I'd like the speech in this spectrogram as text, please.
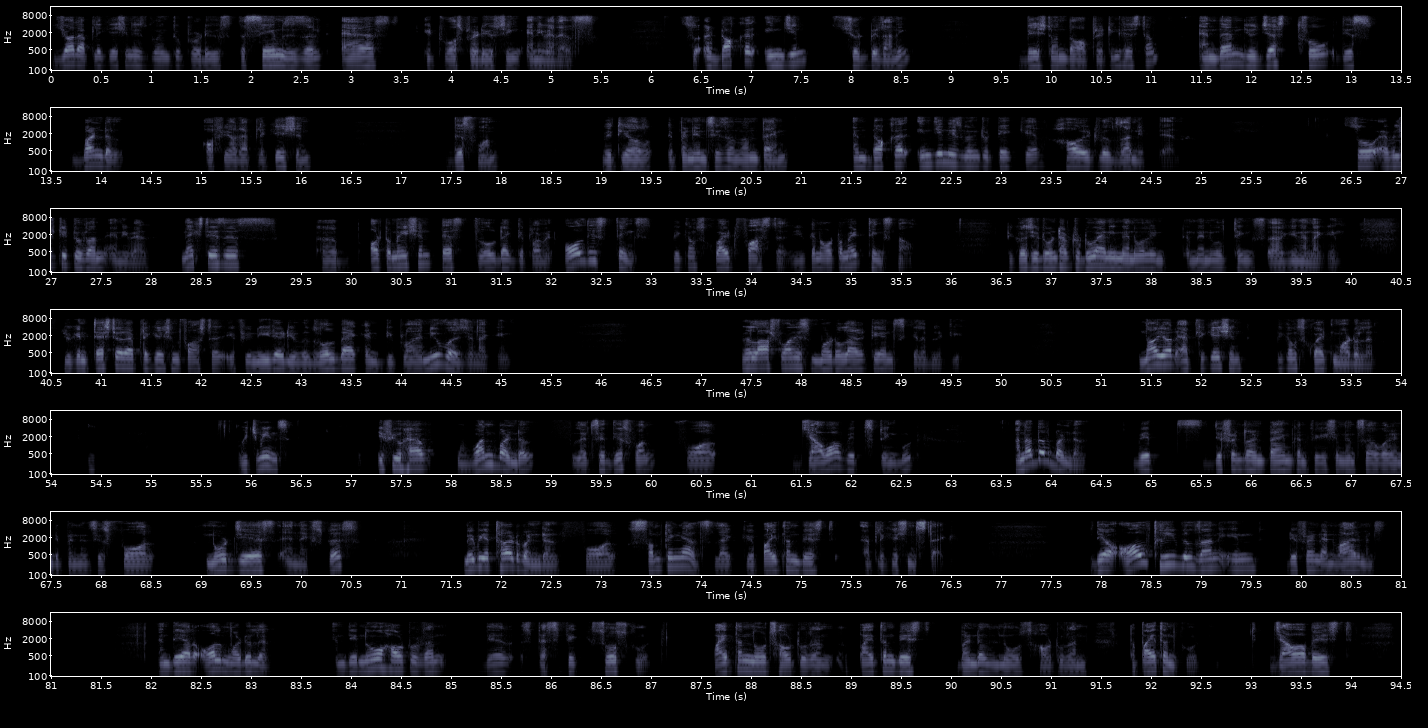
your application is going to produce the same result as it was producing anywhere else. So a Docker engine should be running based on the operating system. And then you just throw this bundle of your application, this one, with your dependencies on runtime. And Docker engine is going to take care how it will run it there. So ability to run anywhere. Next is, is uh, automation, test, rollback, deployment. All these things becomes quite faster. You can automate things now because you don't have to do any manual in, manual things again and again. You can test your application faster. If you need it, you will roll back and deploy a new version again. And the last one is modularity and scalability. Now your application becomes quite modular, which means if you have one bundle, let's say this one for Java with Spring Boot, another bundle with different runtime configuration and server and dependencies for Node.js and Express. Maybe a third bundle for something else like a Python-based application stack. They are all three will run in different environments and they are all modular and they know how to run their specific source code. Python knows how to run, Python-based bundle knows how to run the Python code. Java-based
